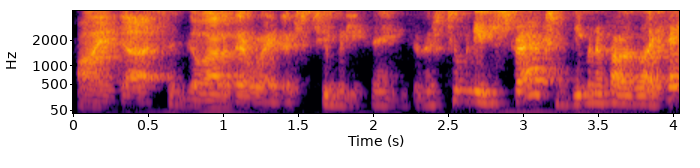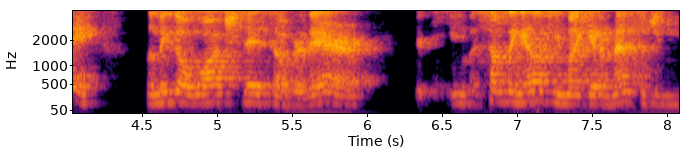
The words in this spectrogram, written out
find us and go out of their way. There's too many things and there's too many distractions. Even if I was like, hey, let me go watch this over there, something else, you might get a message and you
